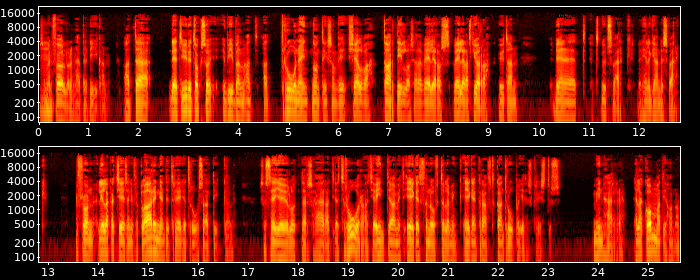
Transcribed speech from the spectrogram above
som mm. en följd av den här predikan att äh, det är tydligt också i Bibeln att, att tron är inte någonting som vi själva tar till oss eller väljer, oss, väljer att göra, utan det är ett, ett Guds verk, den helige Andes verk. Från Lilla katekesen i förklaringen till tredje trosartikeln så säger ju Luther så här att jag tror att jag inte av mitt eget förnuft eller min egen kraft kan tro på Jesus Kristus, min Herre, eller komma till honom.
